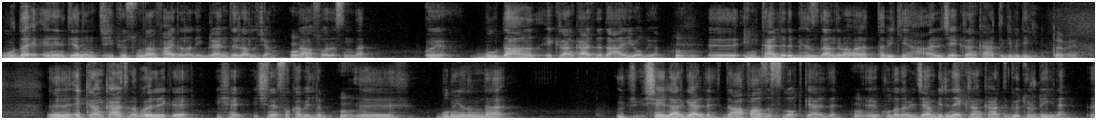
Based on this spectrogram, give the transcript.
burada Nvidia'nın GPU'sundan faydalanayım, render alacağım daha sonrasında. Ee, bu daha ekran kartıyla daha iyi oluyor. Ee, Intel'de de bir hızlandırma var. Tabii ki harici ekran kartı gibi değil. Tabii. Ee, ekran kartını böylelikle işe, içine sokabildim. Ee, bunun yanında üç şeyler geldi. Daha fazla slot geldi. Ee, kullanabileceğim. Birini ekran kartı götürdü yine. Ee,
